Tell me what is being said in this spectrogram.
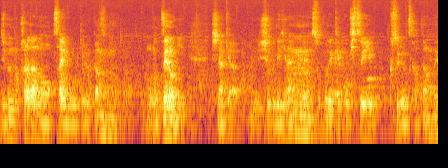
自分の体の細胞というか、うんそのものをゼロにしなきゃ移植できないので、うん。そこで結構きつい薬を使ったので、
